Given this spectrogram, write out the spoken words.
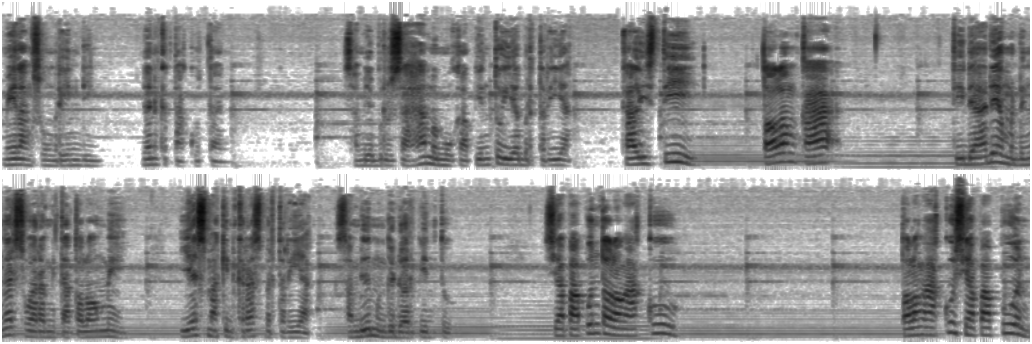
Mei langsung merinding dan ketakutan. Sambil berusaha membuka pintu, ia berteriak, Kalisti, tolong kak. Tidak ada yang mendengar suara minta tolong Mei. Ia semakin keras berteriak sambil menggedor pintu. Siapa pun tolong aku. Tolong aku siapa pun.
